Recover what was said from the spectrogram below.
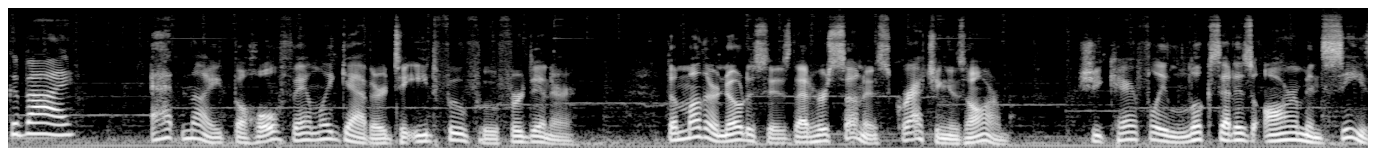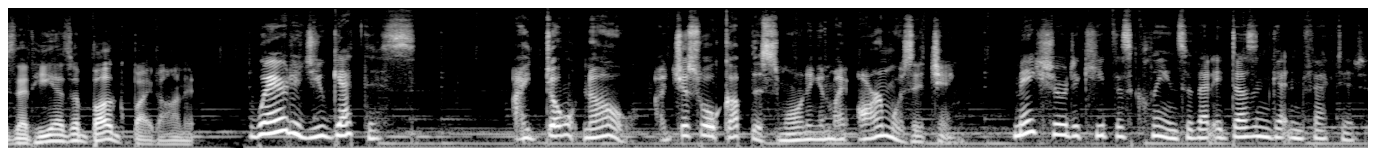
Goodbye. At night, the whole family gathered to eat fufu for dinner. The mother notices that her son is scratching his arm. She carefully looks at his arm and sees that he has a bug bite on it. Where did you get this? I don't know. I just woke up this morning and my arm was itching. Make sure to keep this clean so that it doesn't get infected.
